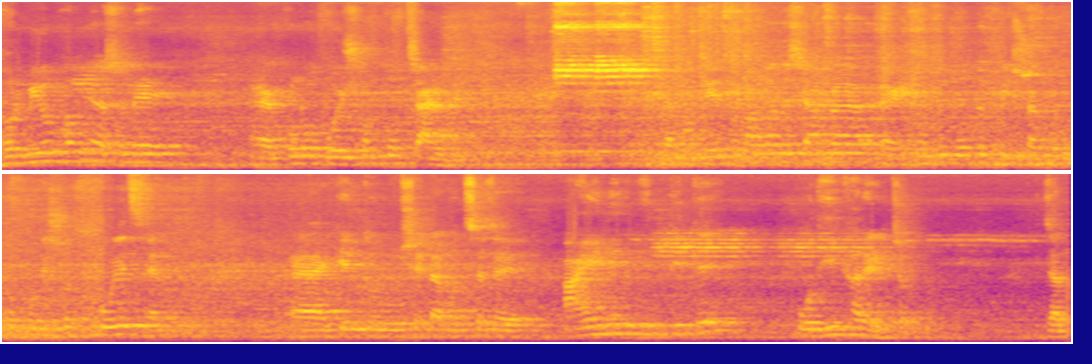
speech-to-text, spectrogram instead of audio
ধর্মীয়ভাবে আসলে কোনো বৈষম্য চাই না। যেমন যেহেতু বাংলাদেশে আমরা হিন্দু বৌদ্ধ খ্রিস্টান বৌদ্ধ পরিষদ করেছেন কিন্তু সেটা হচ্ছে যে আইনের ভিত্তিতে অধিকারের জন্য যেন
